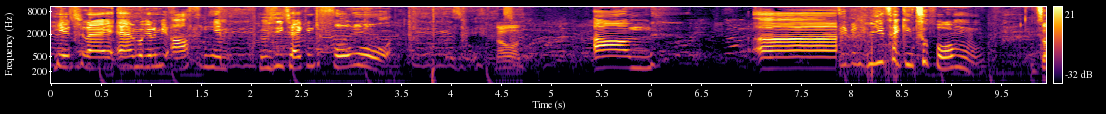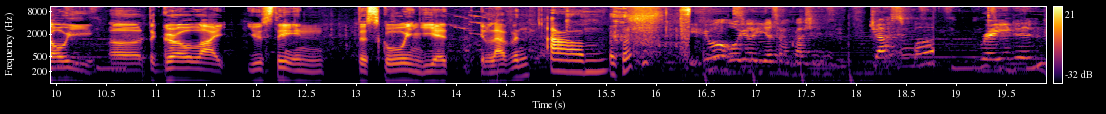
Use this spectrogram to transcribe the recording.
here today, and we're going to be asking him who's he taking to formal. No one. Um. Uh. Steven, who are you taking to formal? Zoe, uh, the girl like you stay in the school in year 11. Um. If you want all your year seven crushes, Jasper, Raiden,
